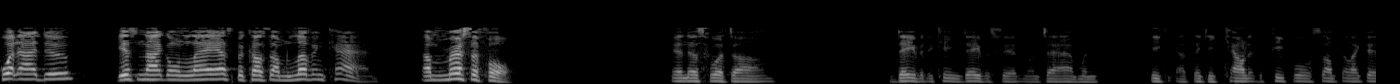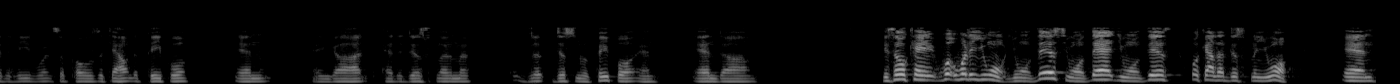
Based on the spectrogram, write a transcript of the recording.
what I do. It's not going to last because I'm loving kind. I'm merciful. And that's what um, David, the King David, said one time when he, I think he counted the people or something like that, and he wasn't supposed to count the people, and and God had to discipline him, discipline the people, and and um, he said, okay, what what do you want? You want this? You want that? You want this? What kind of discipline you want? And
